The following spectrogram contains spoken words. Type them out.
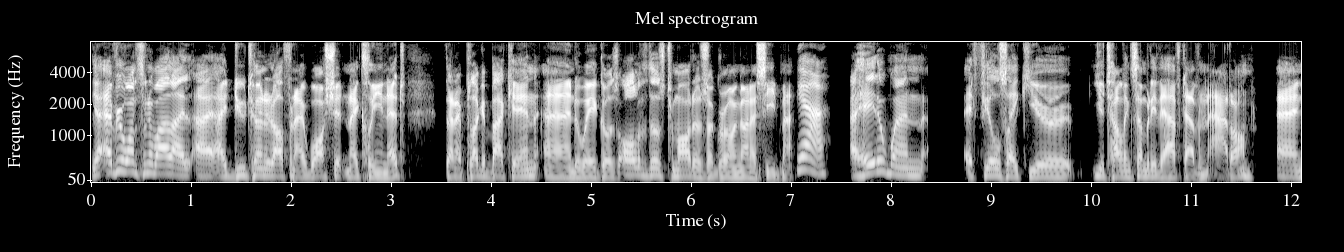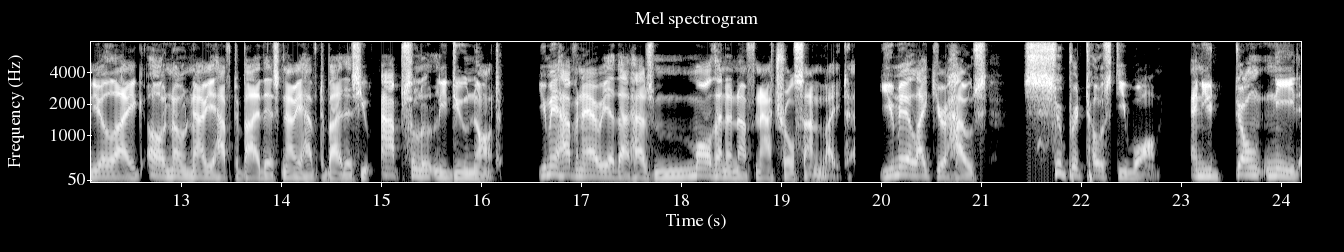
Yeah, every once in a while, I, I, I do turn it off and I wash it and I clean it. Then I plug it back in, and away it goes. All of those tomatoes are growing on a seed mat. Yeah, I hate it when it feels like you're you're telling somebody they have to have an add-on, and you're like, oh no, now you have to buy this. Now you have to buy this. You absolutely do not. You may have an area that has more than enough natural sunlight. You may like your house super toasty warm, and you don't need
